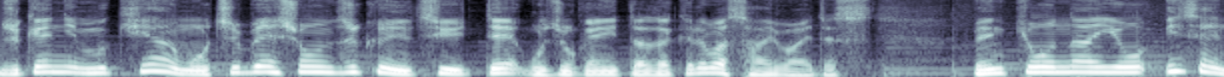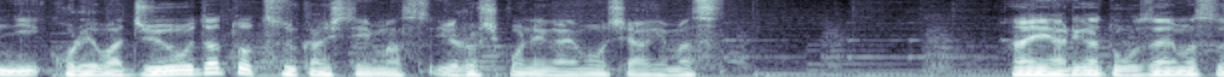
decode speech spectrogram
受験に向き合うモチベーション作りについてご助言いただければ幸いです。勉強内容以前にこれは重要だと痛感しています。よろしくお願い申し上げます。はい、ありがとうございます。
